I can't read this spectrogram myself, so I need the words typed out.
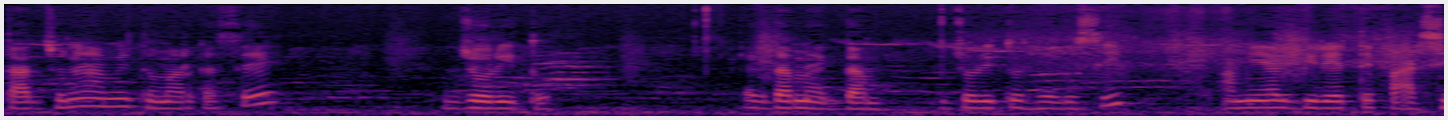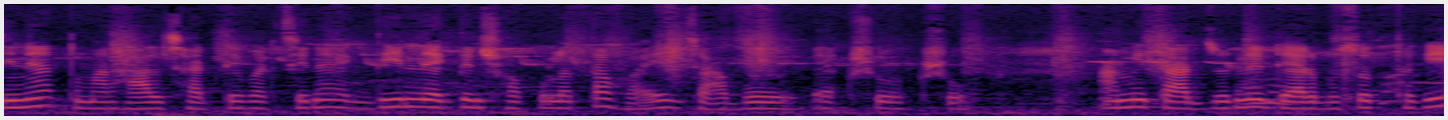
তার জন্য আমি তোমার কাছে জড়িত। একদম একদম জড়িত হয়ে গেছি। আমি আর বিরেতে পারছি না, তোমার হাল ছাড়তে পারছি না। একদিন একদিন সফলতা হয়ে, যাব একশো একশো। আমি তার জন্যে দেড় বছর থাকি,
